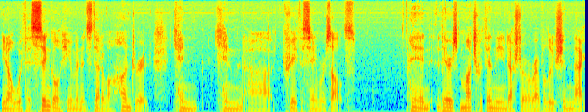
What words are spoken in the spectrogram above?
you know, with a single human instead of a hundred, can can uh, create the same results and there's much within the industrial revolution that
